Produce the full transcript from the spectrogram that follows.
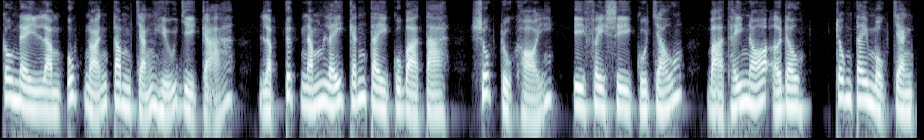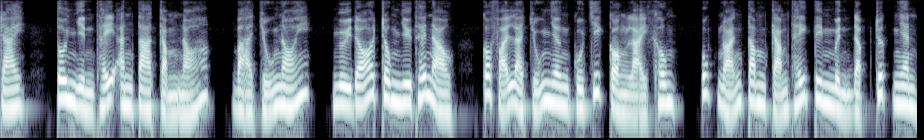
câu này làm út Noãn Tâm chẳng hiểu gì cả, lập tức nắm lấy cánh tay của bà ta, sốt ruột hỏi, Ifacy của cháu, bà thấy nó ở đâu, trong tay một chàng trai, tôi nhìn thấy anh ta cầm nó, bà chủ nói, người đó trông như thế nào, có phải là chủ nhân của chiếc còn lại không? Út Noãn Tâm cảm thấy tim mình đập rất nhanh,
